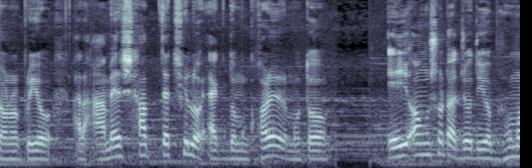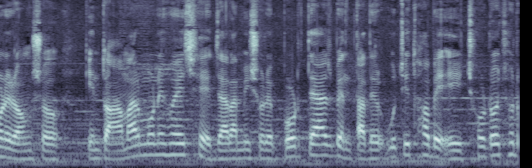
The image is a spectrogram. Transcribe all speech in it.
জনপ্রিয়, আর আমের স্বাদটা ছিল একদম ঘরের মতো। এই অংশটা যদিও ভ্রমণের অংশ, কিন্তু আমার মনে হয়েছে যারা মিশরে পড়তে আসবেন তাদের উচিত হবে এই ছোট ছোট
